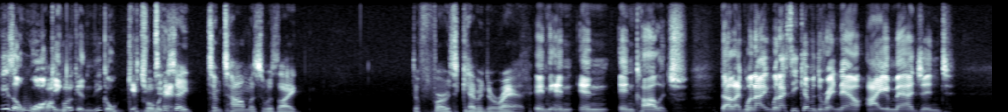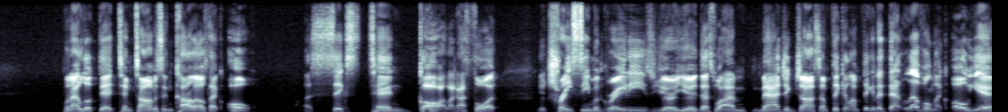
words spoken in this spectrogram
he's a walking. But- he can he go get you. but when you say Tim Thomas was like the first Kevin Durant, in in in in college. That like when I when I see Kevin Durant now, I imagined when I looked at Tim Thomas in college, I was like, oh, a six ten guard. Like I thought your Tracy McGrady's, your your that's why I'm Magic Johnson. I'm thinking I'm thinking at that level. I'm like, oh yeah,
